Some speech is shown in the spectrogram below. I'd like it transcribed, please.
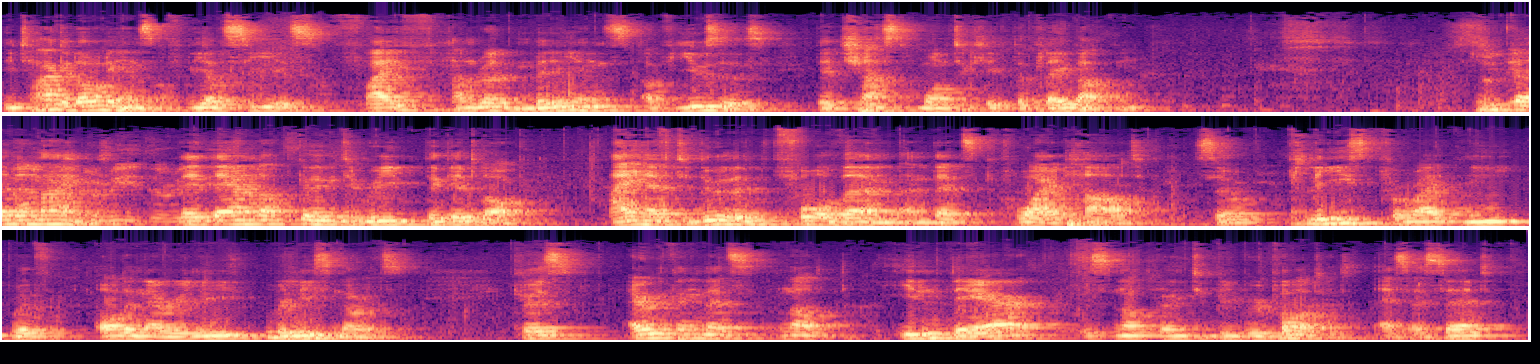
The target audience of VLC is 500 millions of users that just want to click the play button. So Keep that in mind. have read the They, they are not going to read the Git log. I have to do it for them, and that's quite hard. So please provide me with ordinary release notes, because everything that's not in there is not going to be reported. As I said,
